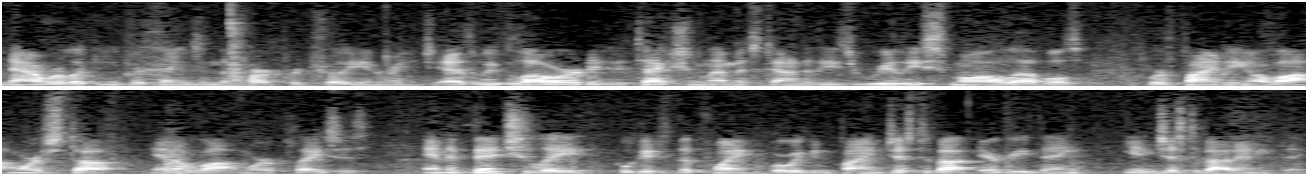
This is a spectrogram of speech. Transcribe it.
Now we're looking for things in the part per trillion range. As we've lowered the detection limits down to these really small levels, we're finding a lot more stuff in a lot more places. And eventually, we'll get to the point where we can find just about everything in just about anything.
